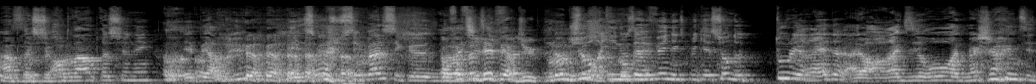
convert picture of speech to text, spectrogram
pas impression- entre impressionné et perdu. et ce que tu sais pas, c'est que. En fait, il est perdu. L'autre jour, je il nous avait fait une explication de tous les raids. Alors, raid 0, raid machin, etc.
